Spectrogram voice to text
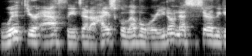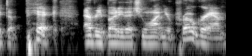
with your athletes at a high school level where you don't necessarily get to pick everybody that you want in your program?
